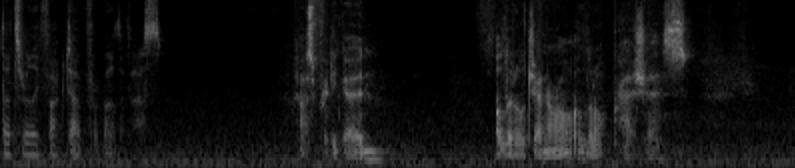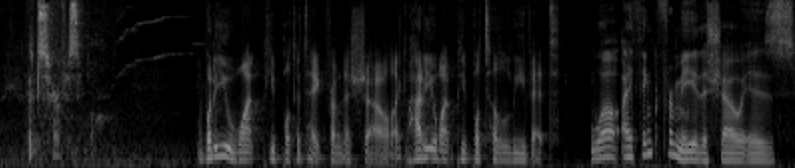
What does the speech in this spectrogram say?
that's really fucked up for both of us. That was pretty good. A little general, a little precious, but serviceable. What do you want people to take from this show? Like, how do you want people to leave it? Well, I think for me, the show is.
